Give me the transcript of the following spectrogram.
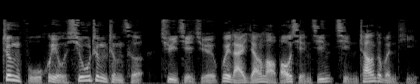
政府会有修正政策去解决未来养老保险金紧张的问题。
